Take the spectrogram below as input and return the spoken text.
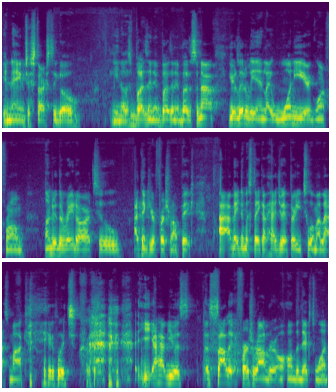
your name just starts to go, you know, it's buzzing and buzzing and buzzing. So now you're literally in like one year going from under the radar to I think you're a first round pick. I, made the mistake. I've had you at 32 on my last mock, which I have you as a solid first rounder on, on the next one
